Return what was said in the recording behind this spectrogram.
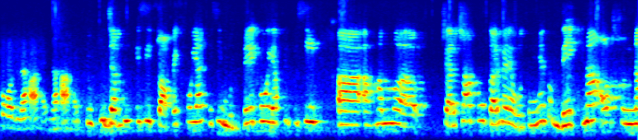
कौन रहा है रहा है? क्योंकि जब भी किसी टॉपिक को या किसी मुद्दे को या फिर किसी आ, हम चर्चा को कर रहे होते हैं तो देखना और सुनना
